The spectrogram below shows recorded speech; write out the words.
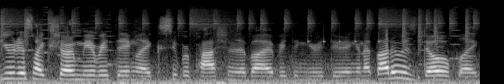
you were just like showing me everything, like super passionate about everything you were doing. And I thought it was dope. Like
